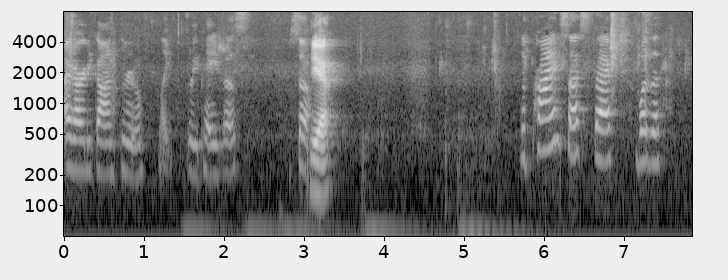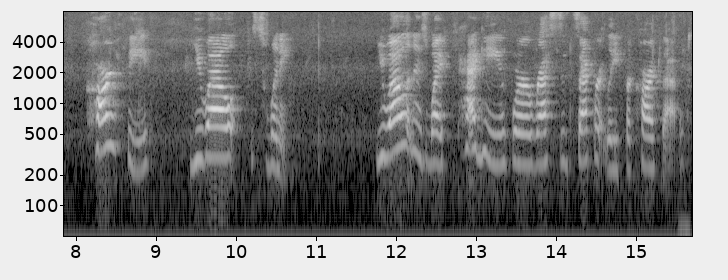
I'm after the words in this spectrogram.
I'd already gone through like three pages. So Yeah. the prime suspect was a car thief, Youell Swinney. Youell and his wife Peggy were arrested separately for car theft.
